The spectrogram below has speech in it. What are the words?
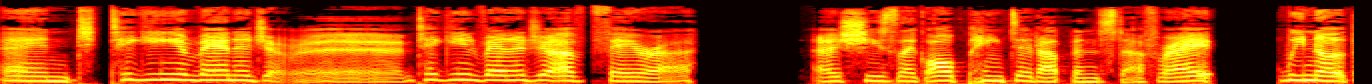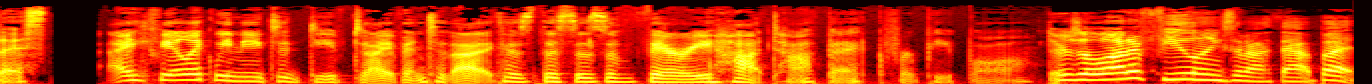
and taking advantage of uh, taking advantage of Feyre as she's like all painted up and stuff, right? We know this. I feel like we need to deep dive into that because this is a very hot topic for people. There's a lot of feelings about that, but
